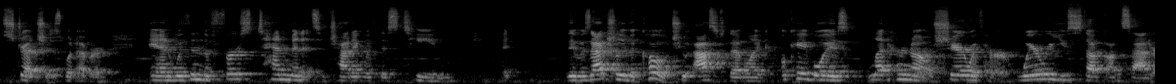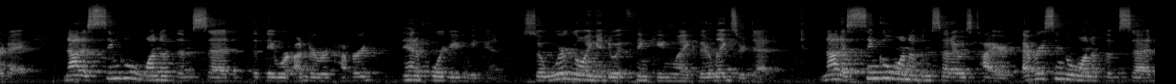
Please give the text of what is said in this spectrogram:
stretches, whatever? And within the first 10 minutes of chatting with this team, it, was actually the coach who asked them, like, okay, boys, let her know, share with her, where were you stuck on Saturday? Not a single one of them said that they were under recovered. They had a four game weekend. So we're going into it thinking like their legs are dead. Not a single one of them said I was tired. Every single one of them said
